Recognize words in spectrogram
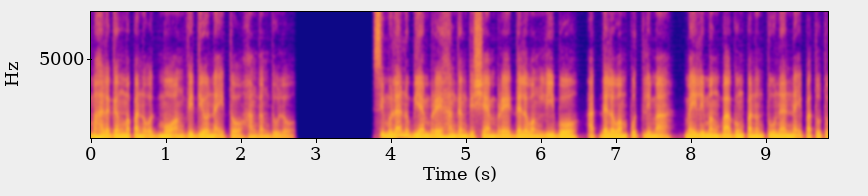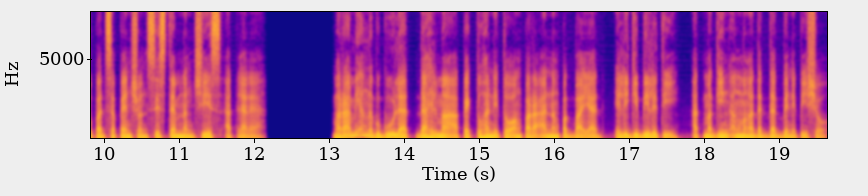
mahalagang mapanood mo ang video na ito hanggang dulo. Simula Nobyembre hanggang Disyembre 2025, may limang bagong panuntunan na ipatutupad sa pension system ng GIS at LAEA. Marami ang nagugulat dahil maapektuhan nito ang paraan ng pagbayad, eligibility, at maging ang mga dagdag benepisyo.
